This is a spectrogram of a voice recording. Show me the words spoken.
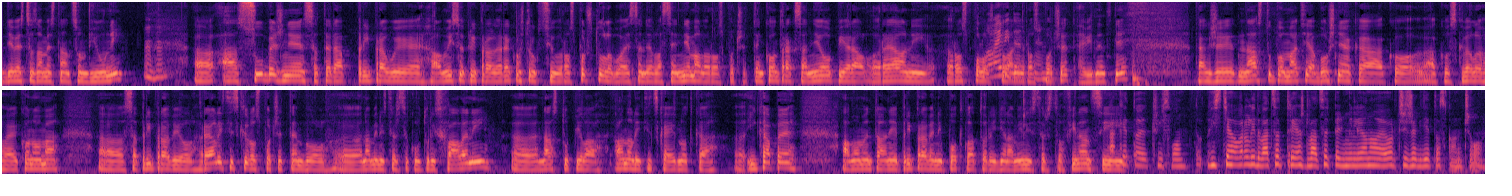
900 zamestnancom v júni. Uh-huh. A súbežne sa teda pripravuje, ale my sme pripravili rekonštrukciu rozpočtu, lebo SND vlastne nemalo rozpočet. Ten kontrakt sa neopieral o reálny rozpoložkovaný no, rozpočet, evidentne. Takže nástupom Matia Bošňáka ako, ako skvelého ekonóma e, sa pripravil realistický rozpočet, ten bol e, na ministerstve kultúry schválený. E, nastúpila analytická jednotka IKP a momentálne je pripravený podklad, ktorý ide na ministerstvo financí. Aké to je číslo? Vy ste hovorili 23 až 25 miliónov eur, čiže kde to skončilo?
